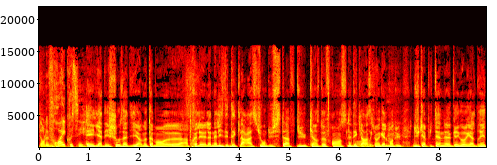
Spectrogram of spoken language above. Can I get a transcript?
Dans le froid écossais. Et il y a des choses à dire, notamment euh, après l'analyse des déclarations du staff du 15 de France, les déclarations oh, oui. également du, du capitaine Grégory Aldrit.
